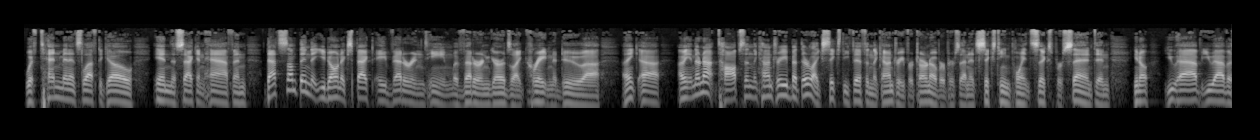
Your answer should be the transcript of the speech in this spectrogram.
with 10 minutes left to go in the second half. And that's something that you don't expect a veteran team with veteran guards like Creighton to do. Uh, I think. Uh, I mean, they're not tops in the country, but they're like 65th in the country for turnover percentage, 16.6%. And, you know, you have you have a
